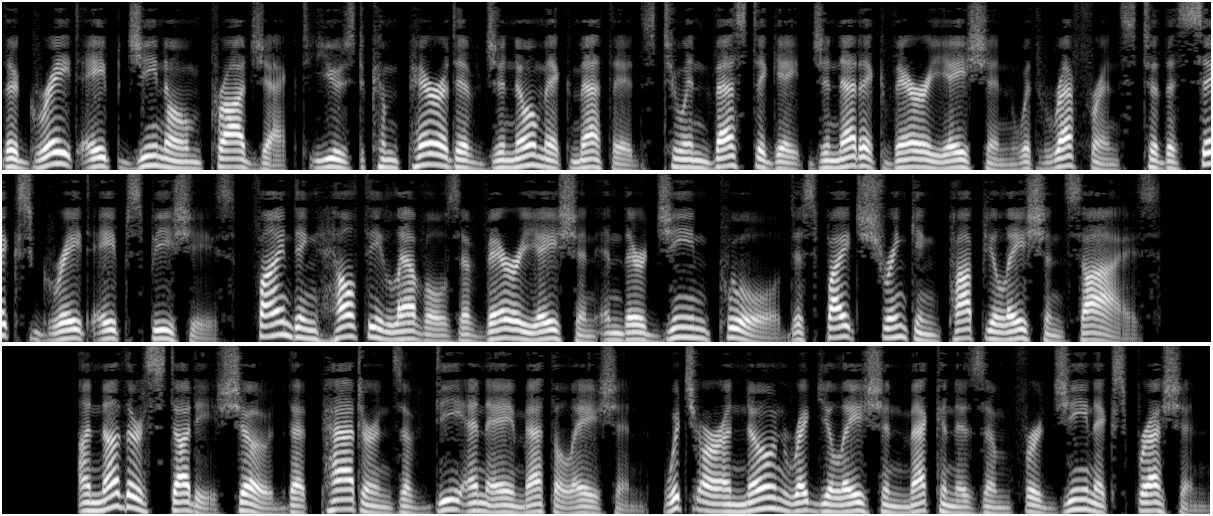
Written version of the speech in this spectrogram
The Great Ape Genome Project used comparative genomic methods to investigate genetic variation with reference to the six great ape species, finding healthy levels of variation in their gene pool despite shrinking population size. Another study showed that patterns of DNA methylation, which are a known regulation mechanism for gene expression,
